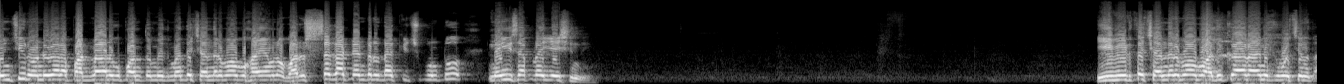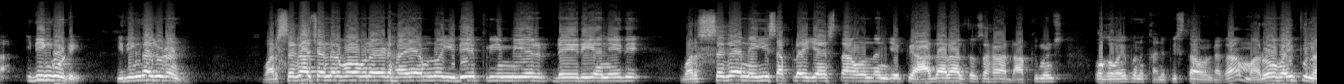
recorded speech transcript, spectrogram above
నుంచి రెండు వేల పద్నాలుగు పంతొమ్మిది మధ్య చంద్రబాబు హయాంలో వరుసగా టెండర్ దక్కించుకుంటూ నెయ్యి సప్లై చేసింది. ఈ వీడితో చంద్రబాబు అధికారానికి వచ్చిన ఇది ఇంకోటి. ఇది ఇంకా చూడండి. వరుసగా చంద్రబాబు నాయుడు హయాంలో ఇదే ప్రీమియర్ డైరీ అనేది వరుసగా నెయ్యి సప్లై చేస్తూ ఉందని చెప్పి ఆధారాలతో సహా డాక్యుమెంట్స్ ఒకవైపున కనిపిస్తూ ఉండగా మరోవైపున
